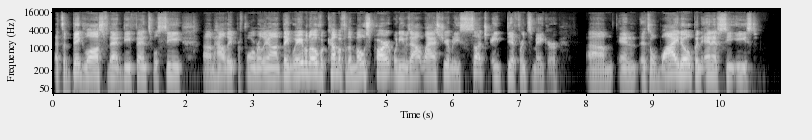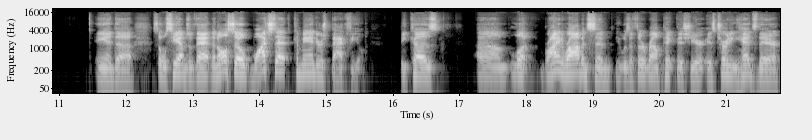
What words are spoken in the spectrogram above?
That's a big loss for that defense. We'll see um, how they perform early on. They were able to overcome it for the most part when he was out last year, but he's such a difference maker. Um, and it's a wide open NFC East. And uh, so we'll see what happens with that. And then also watch that Commanders backfield because um, look, Brian Robinson, who was a third round pick this year, is turning heads there.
